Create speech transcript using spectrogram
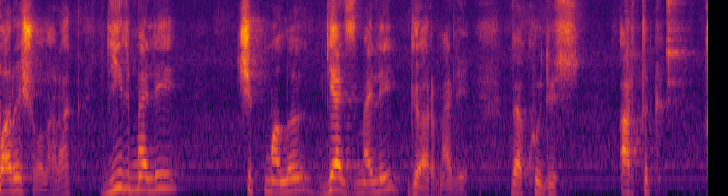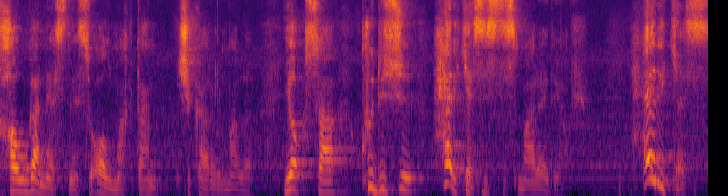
barış olarak girmeli, çıkmalı, gezmeli, görmeli ve Kudüs artık kavga nesnesi olmaktan çıkarılmalı. Yoksa Kudüs'ü herkes istismar ediyor. Herkes.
